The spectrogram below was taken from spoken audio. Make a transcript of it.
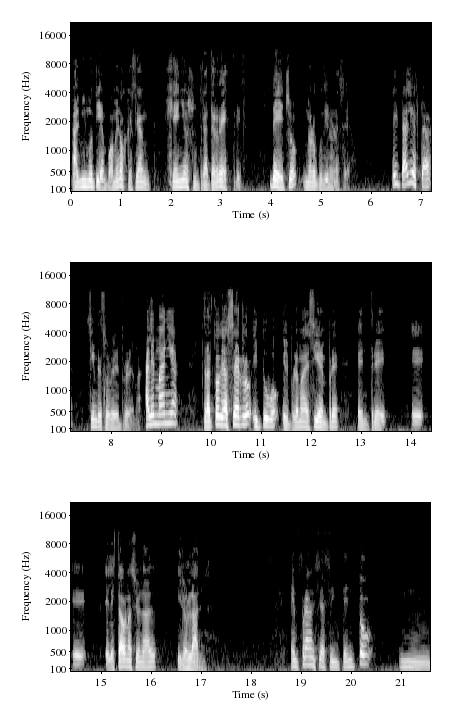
al mismo tiempo, a menos que sean genios ultraterrestres. De hecho, no lo pudieron hacer. E Italia está sin resolver el problema. Alemania trató de hacerlo y tuvo el problema de siempre entre eh, eh, el Estado Nacional y los lands. En Francia se intentó Mm,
